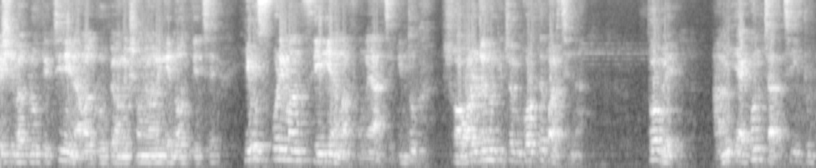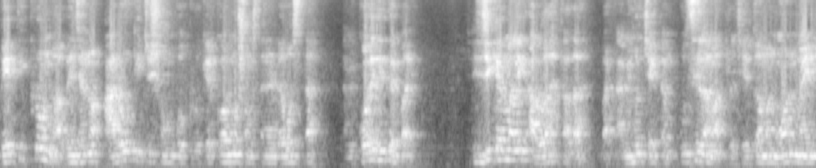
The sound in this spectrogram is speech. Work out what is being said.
বেশিরভাগ লোককে চিনি না, আমার গ্রুপে অনেক সময় অনেকে নোট দিচ্ছে হিউজ পরিমাণ সিডি আমার ফোনে আছে, কিন্তু সবার জন্য কিছু আমি করতে পারছি না। তবে আমি এখন চাচ্ছি একটু ব্যতিক্রম ভাবে যেন আরও কিছু সংখ্যক লোকের কর্মসংস্থানের ব্যবস্থা আমি করে দিতে পারি। রিজিকের মালিক আল্লাহ তালা বাট আমি হচ্ছে একটা উছিলা মাত্র, যেহেতু আমার মন মাইন্ড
